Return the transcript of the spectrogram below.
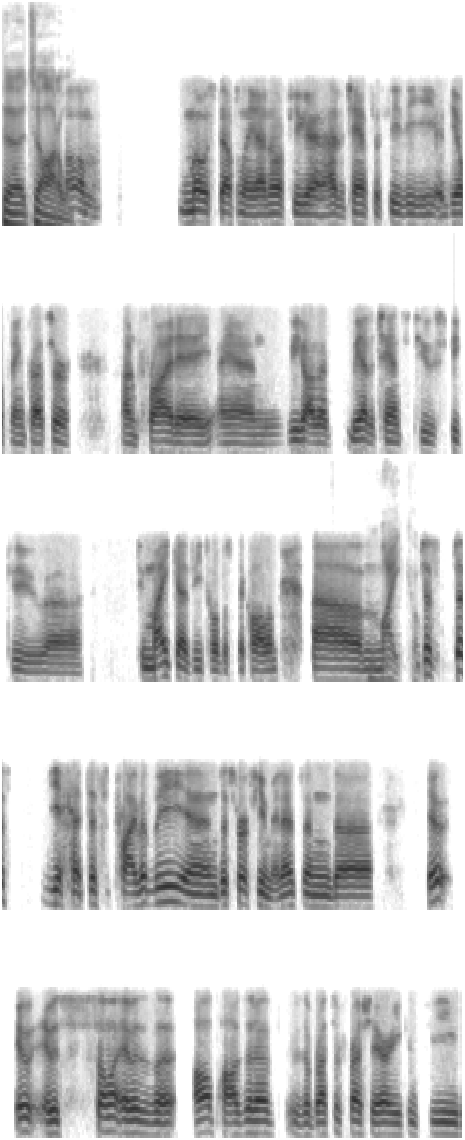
to to Ottawa. Um, most definitely. I don't know if you had a chance to see the the opening presser on Friday, and we got a we had a chance to speak to uh, to Mike, as he told us to call him. Um, Mike, just just yeah, just privately and just for a few minutes, and uh, it, it it was so it was uh, all positive. It was a breath of fresh air. You can see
